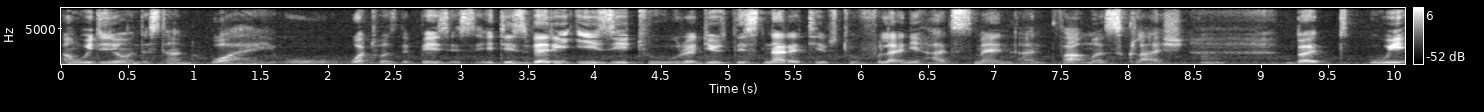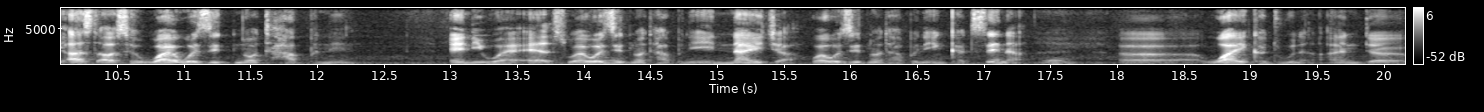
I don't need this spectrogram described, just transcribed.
and we didn't understand why or what was the basis. It is very easy to reduce these narratives to Fulani herdsmen and farmers clash, Mm. but we asked ourselves why was it not happening anywhere else? Why was it not happening in Niger? Why was it not happening in Katsina? Yeah. uh, why Kaduna? And uh,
